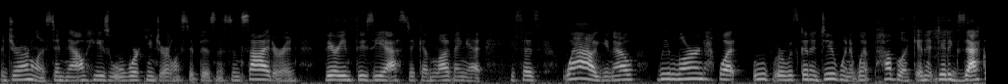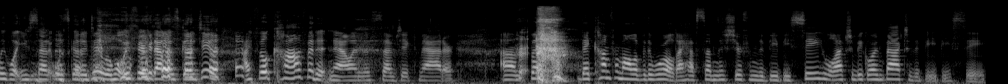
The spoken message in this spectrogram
a journalist. And now he's a working journalist at Business Insider and very enthusiastic and loving it. He says, Wow, you know, we learned what Uber was going to do when it went public, and it did exactly what you said it was going to do and what we figured out it was going to do. I feel confident now in this subject matter. Um, but they come from all over the world. I have some this year from the BBC who will actually be going back to the BBC.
